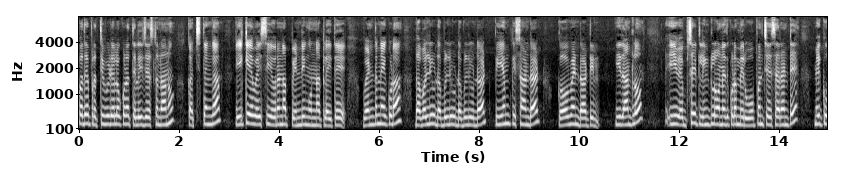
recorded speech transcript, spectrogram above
పదే ప్రతి వీడియోలో కూడా తెలియజేస్తున్నాను. ఖచ్చితంగా ఈకేవైసీ ఎవరైనా పెండింగ్ ఉన్నట్లయితే వెంటనే కూడా W W W dot PM Kisan dot government dot in ఈ దాంట్లో ఈ వెబ్సైట్ లింక్లో అనేది కూడా మీరు ఓపెన్ చేశారంటే మీకు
